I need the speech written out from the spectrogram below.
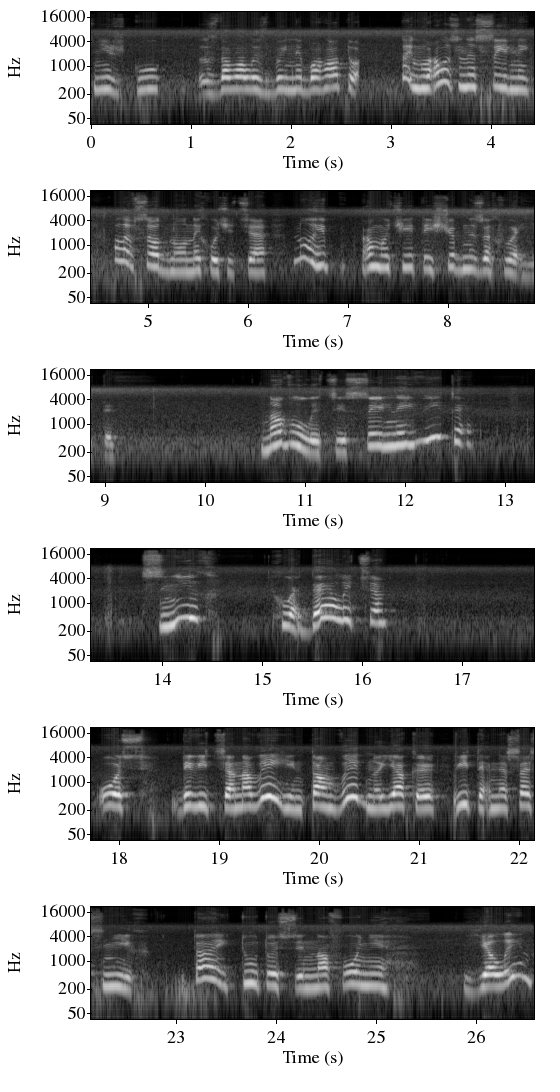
сніжку, здавалось би, й небагато, та й мороз не сильний, але все одно не хочеться ноги промочити, щоб не захворіти. На вулиці сильний вітер, сніг, хурделиця. Ось, дивіться на вигін, там видно, як е, вітер несе сніг. Та й тут ось на фоні ялин,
